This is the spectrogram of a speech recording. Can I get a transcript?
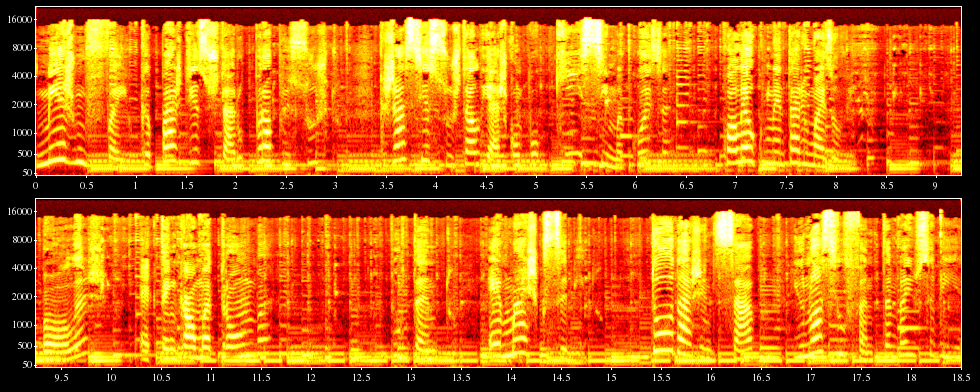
mesmo feio, capaz de assustar o próprio susto, que já se assusta, aliás, com pouquíssima coisa, qual é o comentário mais ouvido? Bolas? É que tem cá uma tromba? Portanto, é mais que sabido. Toda a gente sabe e o nosso elefante também o sabia.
